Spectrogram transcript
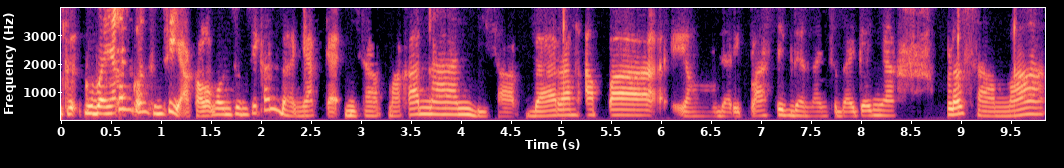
kebanyakan konsumsi ya. Kalau konsumsi kan banyak kayak bisa makanan, bisa barang apa yang dari plastik dan lain sebagainya. Plus sama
